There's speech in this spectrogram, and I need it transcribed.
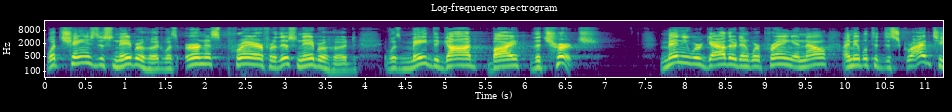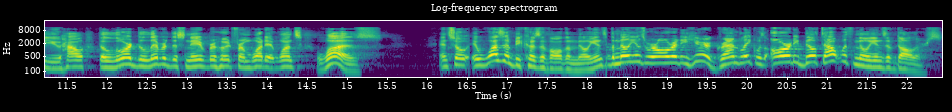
What changed this neighborhood was earnest prayer for this neighborhood it was made to God by the church. Many were gathered and were praying, and now I'm able to describe to you how the Lord delivered this neighborhood from what it once was. And so it wasn't because of all the millions. The millions were already here. Grand Lake was already built out with millions of dollars.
